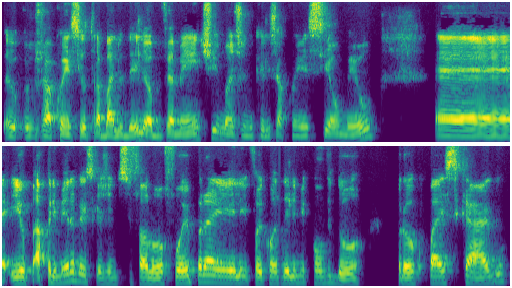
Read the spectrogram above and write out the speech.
eu, já conhecia o trabalho dele, obviamente, imagino que ele já conhecia o meu. É, e a primeira vez que a gente se falou foi para ele, foi quando ele me convidou para ocupar esse cargo.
